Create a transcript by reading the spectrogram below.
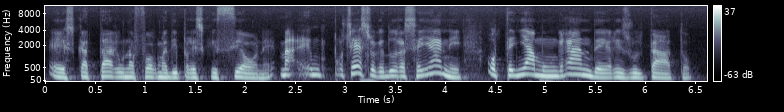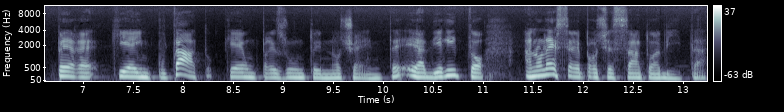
eh, scattare una forma di prescrizione, ma è un processo che dura sei anni otteniamo un grande risultato per chi è imputato, che è un presunto innocente e ha diritto a non essere processato a vita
